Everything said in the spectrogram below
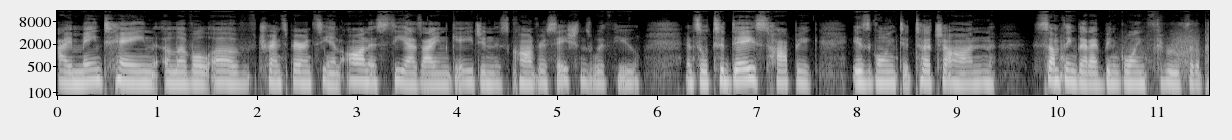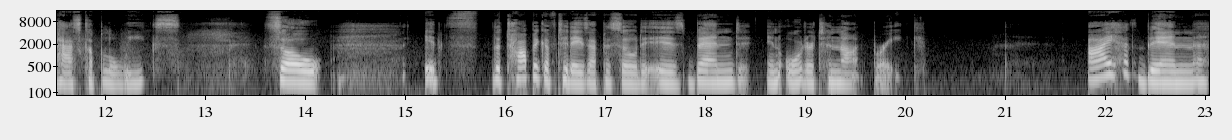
I maintain a level of transparency and honesty as I engage in these conversations with you. And so today's topic is going to touch on something that I've been going through for the past couple of weeks. So it's the topic of today's episode is bend in order to not break. I have been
